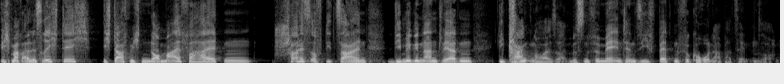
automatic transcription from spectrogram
ich mache alles richtig, ich darf mich normal verhalten, scheiß auf die Zahlen, die mir genannt werden. Die Krankenhäuser müssen für mehr Intensivbetten für Corona-Patienten sorgen.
